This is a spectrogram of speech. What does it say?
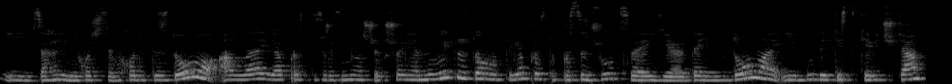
і взагалі не хочеться виходити з дому. Але я просто зрозуміла, що якщо я не вийду з дому, то я просто просиджу цей день вдома, і буде якесь таке відчуття,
